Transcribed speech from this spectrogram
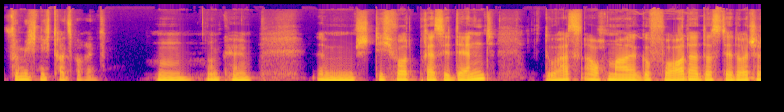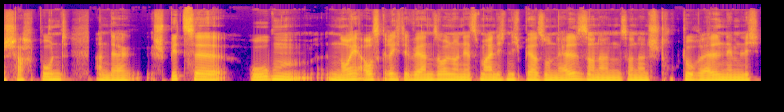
für mich nicht transparent. Hm, okay. Ähm, Stichwort Präsident. Du hast auch mal gefordert, dass der Deutsche Schachbund an der Spitze oben neu ausgerichtet werden soll. Und jetzt meine ich nicht personell, sondern, sondern strukturell, nämlich,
